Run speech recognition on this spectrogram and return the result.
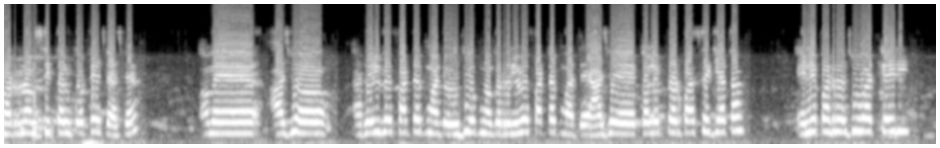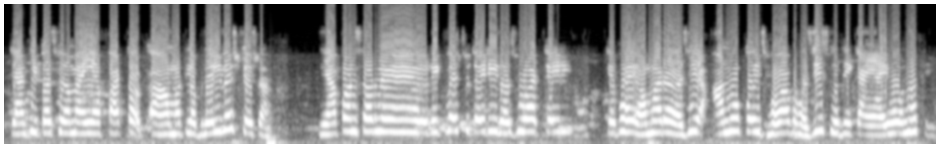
મારું નામ શીતલ કોટેચા છે. અમે આજ રેલવે ફાટક માટે, ઉદ્યોગનગર રેલવે ફાટક માટે આજે કલેક્ટર પાસે ગયા હતા. એને પણ રજૂઆત કરી. ત્યાંથી પછી અમે અહીંયા ફાટક મતલબ રેલવે સ્ટેશન, ત્યાં પણ સરને રિક્વેસ્ટ કરી, રજૂઆત કરી કે ભાઈ અમારે હજી આનો કોઈ જવાબ હજી સુધી કાંઈ આવ્યો નથી.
